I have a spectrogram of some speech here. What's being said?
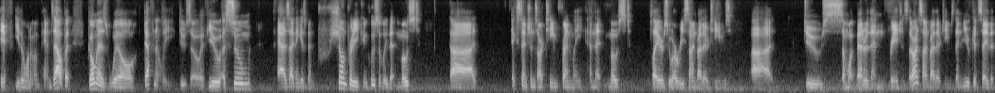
if either one of them pans out. But Gomez will definitely do so. If you assume, as I think has been shown pretty conclusively, that most uh, extensions are team friendly and that most players who are re signed by their teams uh, do somewhat better than free agents that aren't signed by their teams, then you could say that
